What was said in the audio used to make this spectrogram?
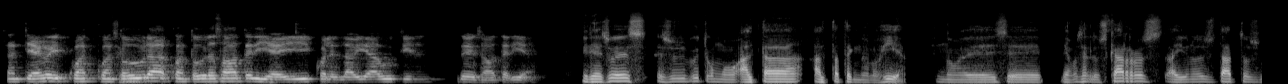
Santiago, ¿y cuánto, dura, cuánto dura esa batería y cuál es la vida útil de esa batería? Mire, eso es, eso es como alta, alta tecnología. No es, eh, digamos, en los carros hay unos datos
